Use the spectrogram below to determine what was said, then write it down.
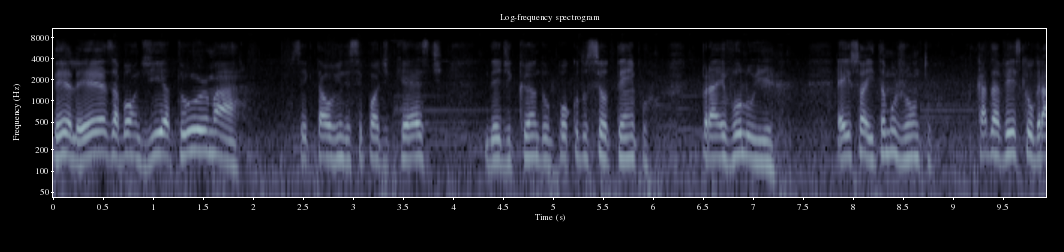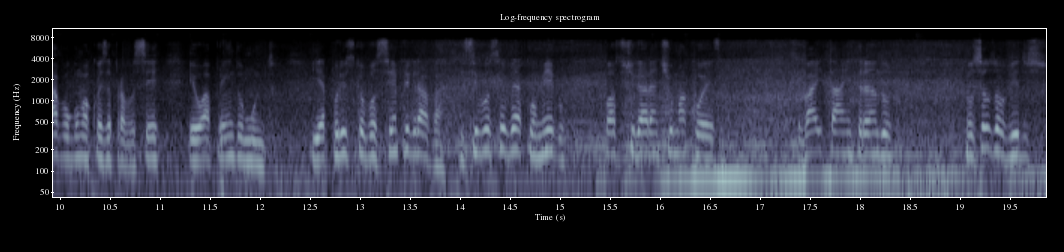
Beleza, bom dia turma. Você que está ouvindo esse podcast, dedicando um pouco do seu tempo para evoluir. É isso aí, tamo junto. Cada vez que eu gravo alguma coisa para você, eu aprendo muito. E é por isso que eu vou sempre gravar. E se você vier comigo, posso te garantir uma coisa: vai estar tá entrando nos seus ouvidos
